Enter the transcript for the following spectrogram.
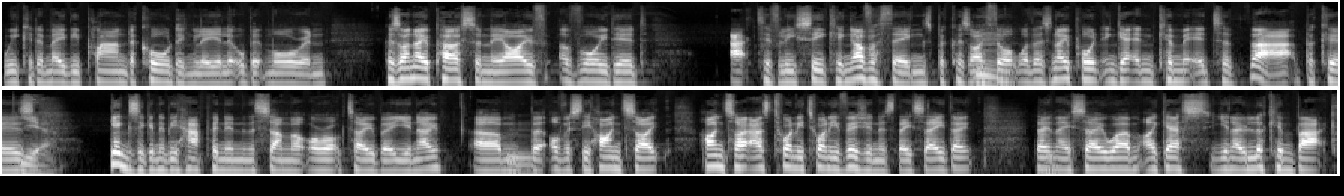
we could have maybe planned accordingly a little bit more. And because I know personally, I've avoided actively seeking other things because I Mm. thought, well, there's no point in getting committed to that because yeah, gigs are going to be happening in the summer or October, you know. Um, Mm. But obviously, hindsight hindsight has twenty twenty vision, as they say, don't don't they? So um, I guess you know, looking back,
